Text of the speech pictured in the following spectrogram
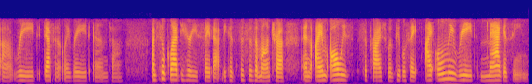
uh, read, definitely read. And uh, I'm so glad to hear you say that because this is a mantra, and I am always surprised when people say, I only read magazines.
